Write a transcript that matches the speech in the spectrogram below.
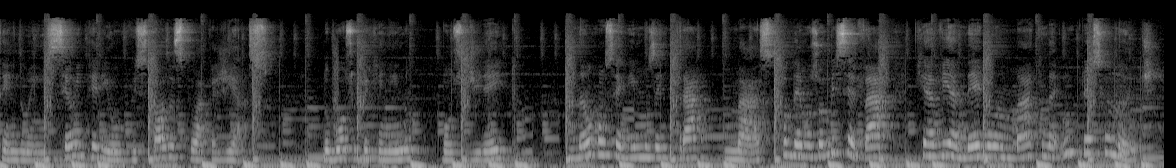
tendo em seu interior vistosas placas de aço. No bolso pequenino, bolso direito, não conseguimos entrar, mas podemos observar que havia nele uma máquina impressionante,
